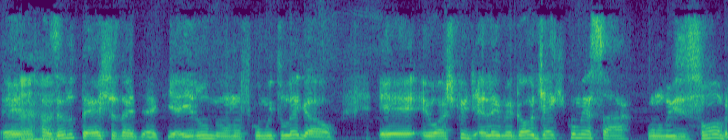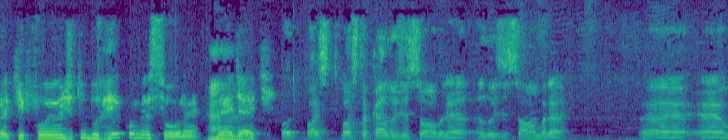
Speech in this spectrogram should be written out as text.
é, uhum. fazendo testes, né, Jack? E aí não, não ficou muito legal. É, eu acho que é legal o Jack começar com Luz e Sombra, que foi onde tudo recomeçou, né? Uhum. Né, Jack? Pode, pode, posso tocar Luz e Sombra. Luz e Sombra é, é,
